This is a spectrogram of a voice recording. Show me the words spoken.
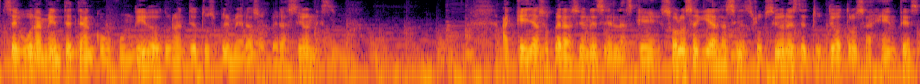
seguramente te han confundido durante tus primeras operaciones aquellas operaciones en las que solo seguías las instrucciones de, otros agentes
